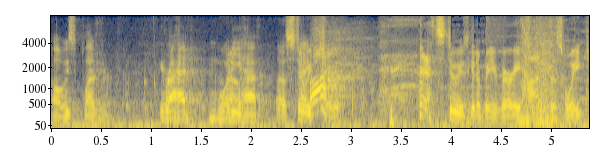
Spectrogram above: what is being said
always a pleasure. Brad, what do you have? Uh, Stewie's gonna be, Stewie's gonna be very hot this weekend.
